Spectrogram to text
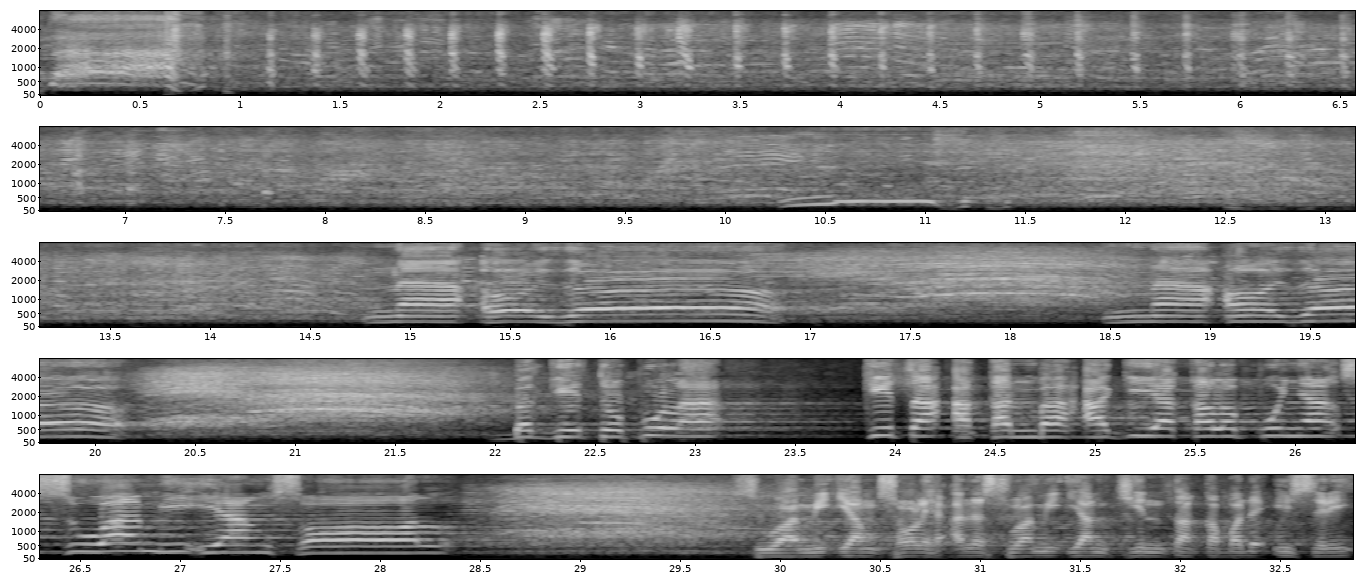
Na'udzu begitu pula kita akan bahagia kalau punya suami yang sol. Suami yang soleh ada suami yang cinta kepada istri.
